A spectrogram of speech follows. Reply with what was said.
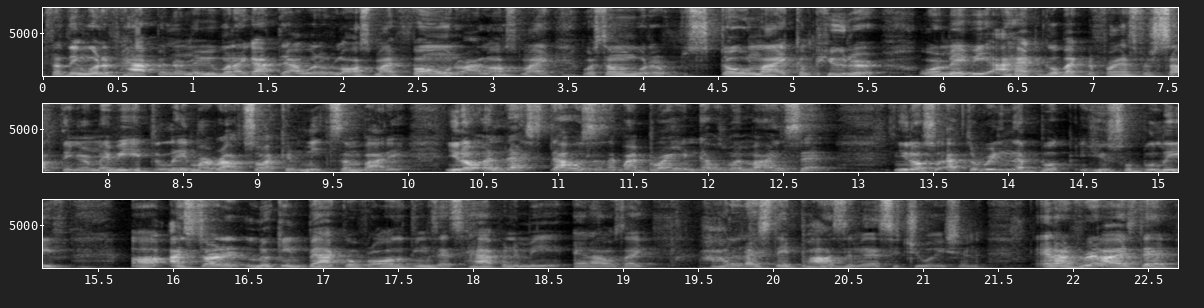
something would have happened, or maybe when I got there, I would have lost my phone, or I lost my, or someone would have stolen my computer, or maybe I had to go back to France for something, or maybe it delayed my route so I could meet somebody. You know, and that's that was just like my brain. That was my mindset. You know, so after reading that book, Useful Belief, uh, I started looking back over all the things that's happened to me, and I was like, how did I stay positive in that situation? And I realized that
